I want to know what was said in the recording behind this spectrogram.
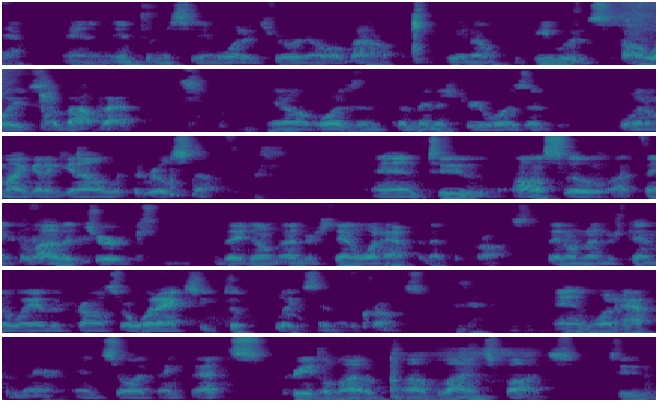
Yeah. And intimacy and what it's really all about. You know, he was always about that. You know, it wasn't the ministry wasn't what am I going to get on with the real stuff. And two, also, I think a lot of the church they don't understand what happened at the cross. They don't understand the way of the cross or what actually took place at the cross and what happened there. And so I think that's created a lot of uh, blind spots to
